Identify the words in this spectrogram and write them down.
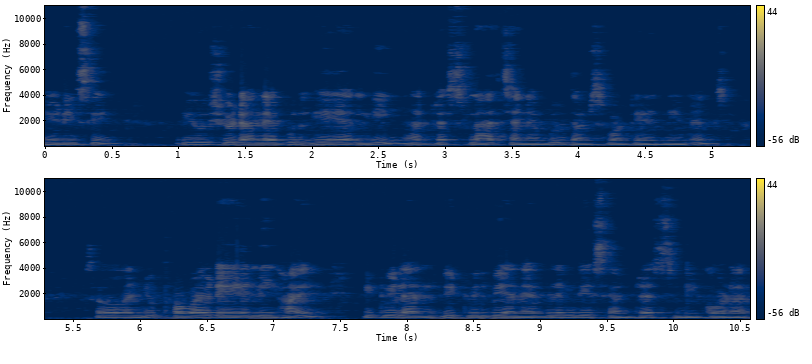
ADC you should enable ALE address latch enable that's what ALE means. So when you provide ALE high it will it will be enabling this address decoder.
